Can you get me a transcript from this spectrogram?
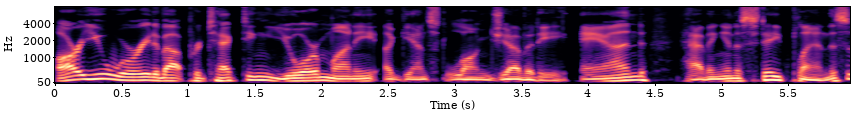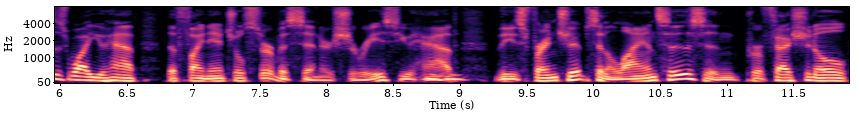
Are you worried about protecting your money against longevity and having an estate plan? This is why you have the Financial Service Center, Charisse. You have these friendships and alliances and professional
